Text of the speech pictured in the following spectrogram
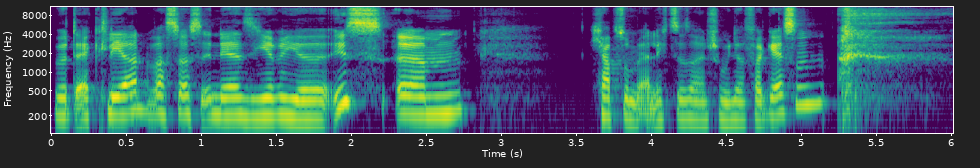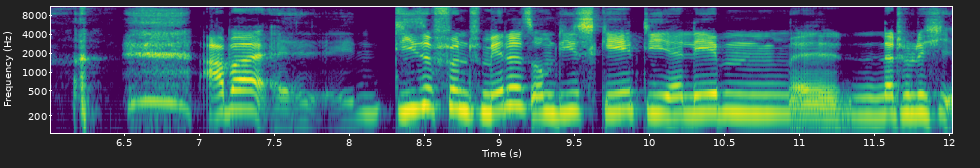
wird erklärt, was das in der Serie ist. Ähm, ich habe es, um ehrlich zu sein, schon wieder vergessen. Aber äh, diese fünf Mädels, um die es geht, die erleben äh, natürlich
